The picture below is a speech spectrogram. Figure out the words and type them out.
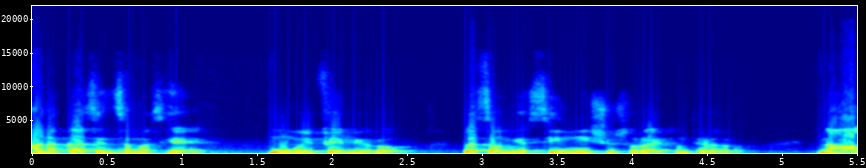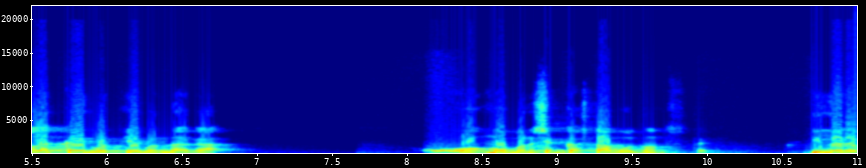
ಹಣಕಾಸಿನ ಸಮಸ್ಯೆ ಮೂವಿ ಫೇಲ್ಯೂರು ಪ್ಲಸ್ ಅವನಿಗೆ ಸಿನ್ ಇಶ್ಯೂ ಶುರು ಆಯ್ತು ಅಂತ ಹೇಳಿದ್ರು. ನಾಲ್ಕೈದು ಒಟ್ಟಿಗೆ ಬಂದಾಗ ಒಬ್ಬ ಮನುಷ್ಯನ್ ಕಷ್ಟ ಆಗ್ಬೋದು ಅನ್ಸುತ್ತೆ. ಇಲ್ಲರೆ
